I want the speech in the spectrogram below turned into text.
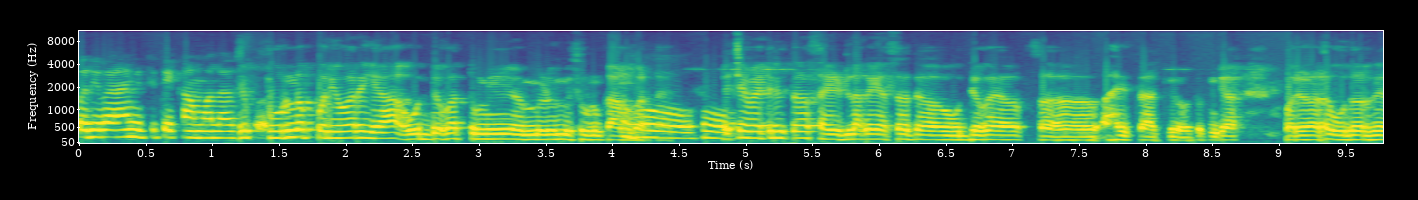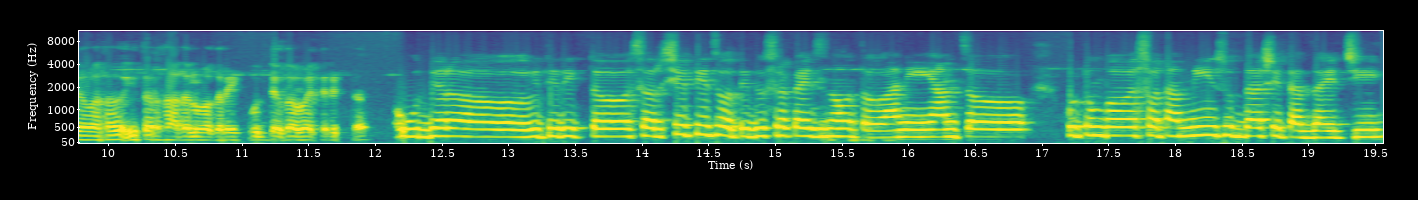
परिवार आम्ही तिथे कामाला म्हणजे असतो. पूर्ण परिवार या उद्योगात तुम्ही मिळून मिसळून काम हो, करताय. हो. त्याच्या व्यतिरिक्त साईडला काही असं उद्योग आहेत का? किंवा तुमच्या परिवाराचा उदरनिर्वाह इतर साधन वगैरे उद्योगा व्यतिरिक्त उद्योग व्यतिरिक्त सर शेतीच होती दुसरं काहीच नव्हतं. आणि आमचं कुटुंब स्वतः मी सुद्धा शेतात जायची.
